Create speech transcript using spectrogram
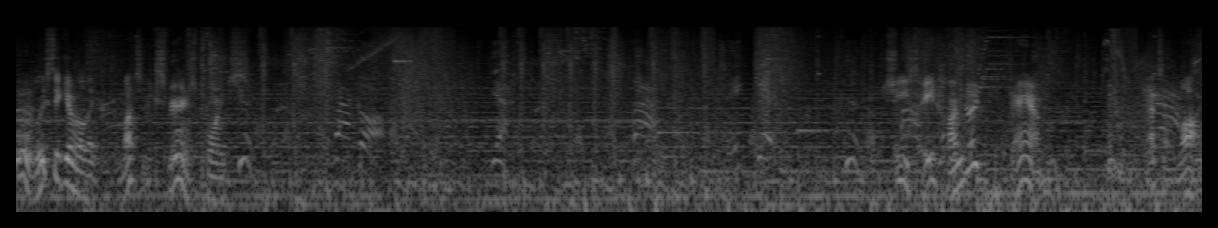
Ooh, at least they give it like lots of experience points. Yeah. Jeez, 800? Damn. That's a lot.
